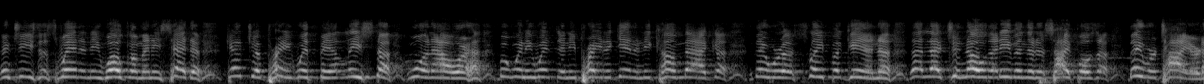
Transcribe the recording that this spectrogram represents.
and Jesus went and he woke them and he said, uh, Can't you pray with me at least uh, one hour? Uh, but when he went and he prayed again and he come back, uh, they were asleep again. Uh, that lets you know that even the disciples, they were tired.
